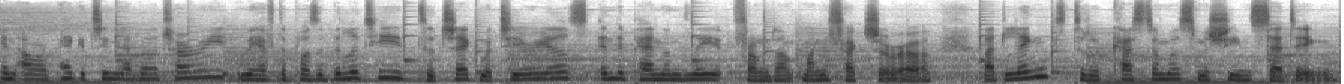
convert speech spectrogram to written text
In our packaging laboratory, we have the possibility to check materials independently from the manufacturer, but linked to the customer's machine setting.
